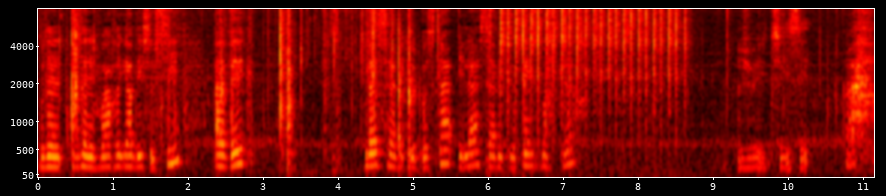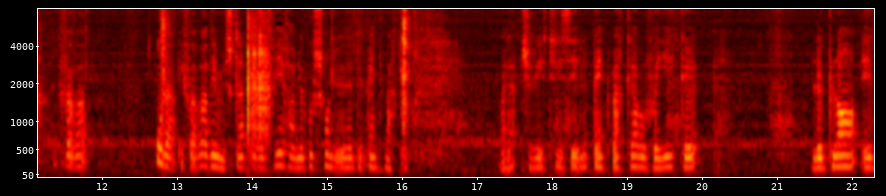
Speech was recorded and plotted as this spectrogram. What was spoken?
Vous allez, voir, regardez ceci avec... Là, c'est avec le Posca et là, c'est avec le paint marker. Je vais utiliser... Ah, il faut avoir Oula, il faut avoir des muscles hein, pour ouvrir le bouchon de, paint marker. Voilà, je vais utiliser le paint marker. Vous voyez que le blanc est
